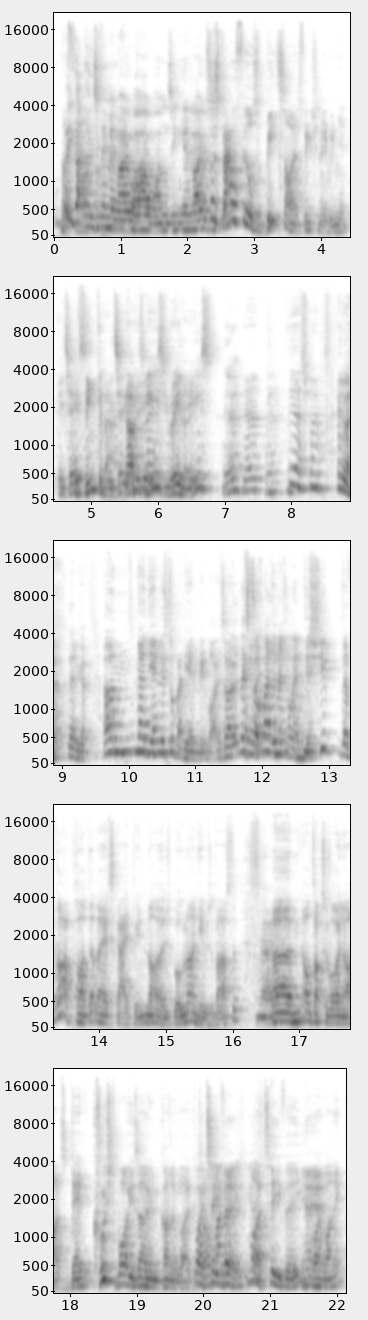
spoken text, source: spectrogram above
Well, you've got loads of MMOR ones, and you loads of. Battlefield's a bit science fictiony when you, It you think about It it. is. No, it is. Really is. Yeah. Yeah, yeah, yeah sure. Anyway, there we go. Um, now the end. Let's talk about the end bit, right? So Let's anyway, talk about the mental The ship. They've got a pod that they escape in. Not Ernest Borgnine. He was a bastard. No. Um, old Doctor Reinhardt's dead, crushed by his own kind of like By TV, panel. By yeah. TV. Yeah, yeah. ironic.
